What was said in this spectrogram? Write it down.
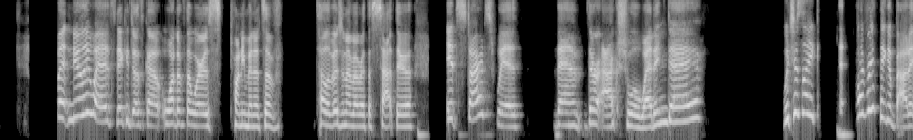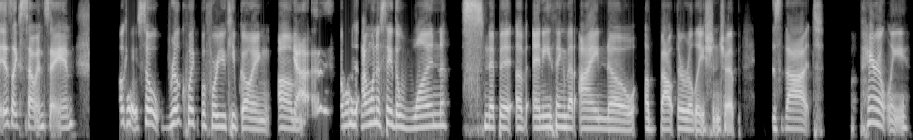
but Newlyweds, Nick and Jessica, one of the worst 20 minutes of television I've ever sat through. It starts with them, their actual wedding day, which is like everything about it is like so insane. okay, so real quick before you keep going, um, yeah. I want to I want to say the one snippet of anything that I know about their relationship is that apparently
